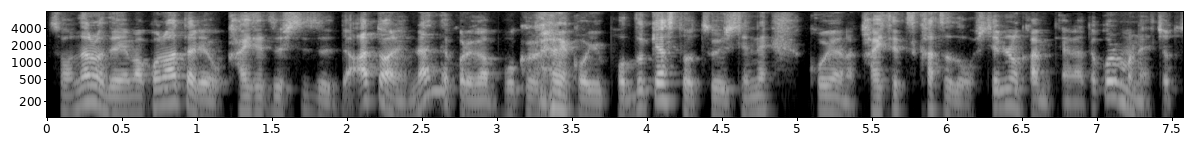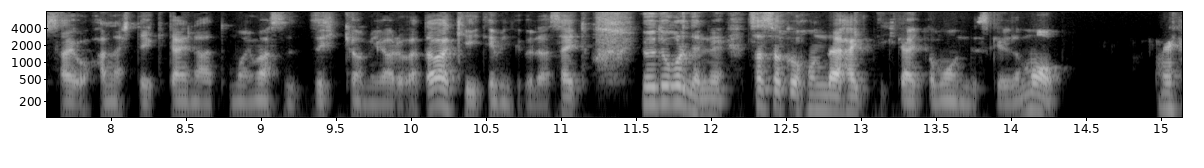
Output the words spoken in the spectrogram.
そうなので、まあ、このあたりを解説しつつ、であとはね、なんでこれが僕がね、こういうポッドキャストを通じてね、こういうような解説活動をしてるのかみたいなところもね、ちょっと最後話していきたいなと思います。ぜひ興味がある方は聞いてみてくださいというところでね、早速本題入っていきたいと思うんですけれども、ね、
